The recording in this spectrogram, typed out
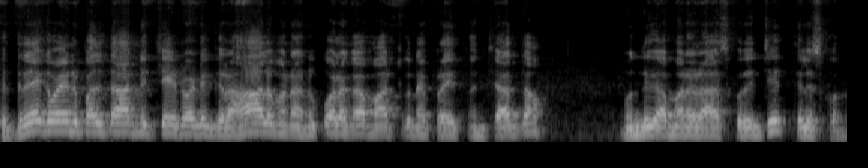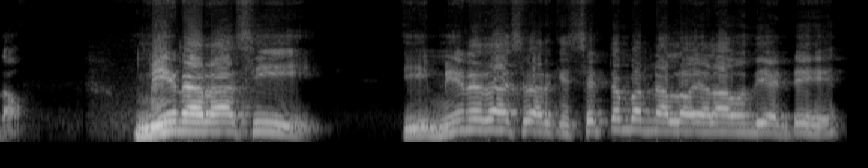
వ్యతిరేకమైన ఫలితాన్ని ఇచ్చేటువంటి గ్రహాలు మన అనుకూలంగా మార్చుకునే ప్రయత్నం చేద్దాం. ముందుగా మన రాశి గురించి తెలుసుకుందాం. మీనరాశి. ఈ మీనరాశి వారికి సెప్టెంబర్ నెలలో ఎలా ఉంది అంటే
